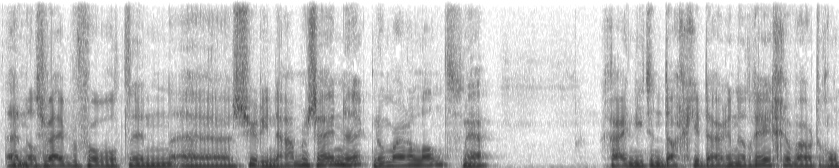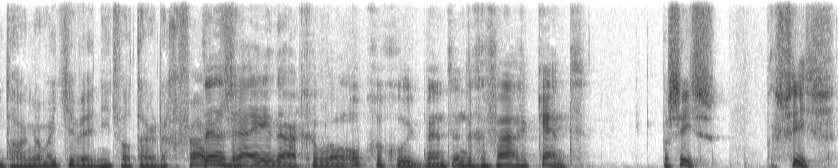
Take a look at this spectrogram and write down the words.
En als wij bijvoorbeeld in Suriname zijn, hè, ik noem maar een land... ja. Ga je niet een dagje daar in het regenwoud rondhangen... want je weet niet wat daar de gevaren zijn. Tenzij je daar gewoon opgegroeid bent en de gevaren kent. Precies. Precies.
